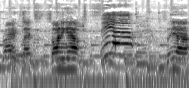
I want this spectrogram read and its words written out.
straight. Thanks lads. Signing out. See ya! See ya.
